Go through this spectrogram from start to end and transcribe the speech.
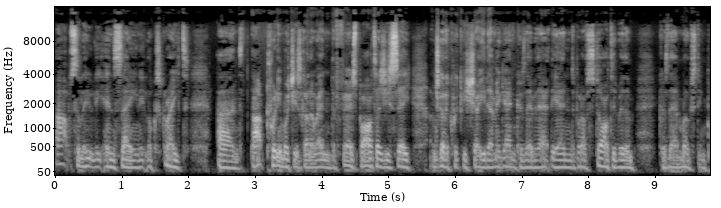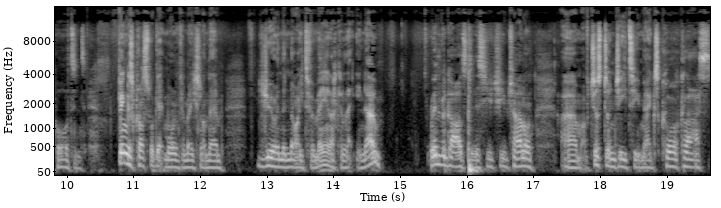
absolutely insane. It looks great. And that pretty much is going to end the first part, as you see. I'm just going to quickly show you them again because they were there at the end, but I've started with them because they're most important. Fingers crossed we'll get more information on them during the night for me and I can let you know. With regards to this YouTube channel, um, I've just done G2 Meg's core class.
